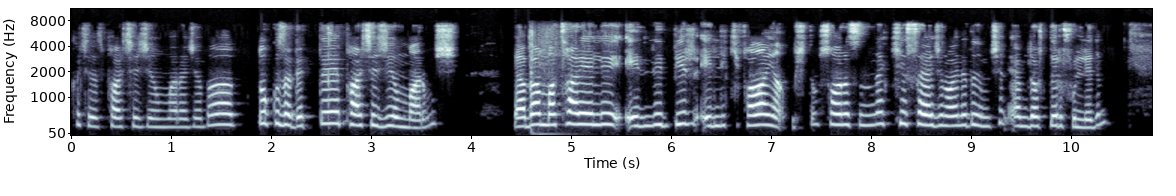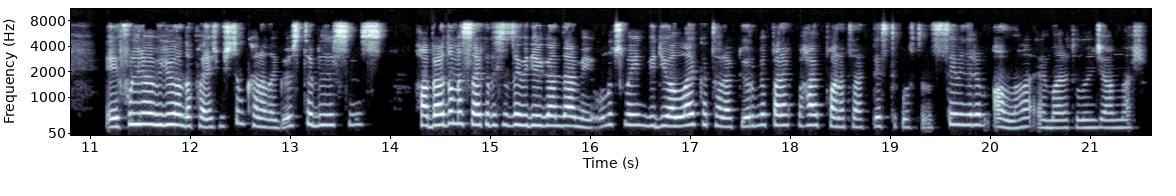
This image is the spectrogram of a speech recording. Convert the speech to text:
Kaç adet parçacığım var acaba? 9 adet de parçacığım varmış. Ya ben materyali 51, 52 falan yapmıştım. Sonrasında kill sayacını oynadığım için M4'leri fullledim. E, fullleme videolarını da paylaşmıştım. Kanala gösterebilirsiniz. Haberde olması arkadaşınıza videoyu göndermeyi unutmayın. Videoya like atarak, yorum yaparak ve hype puan atarak destek olursanız sevinirim. Allah'a emanet olun canlar.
